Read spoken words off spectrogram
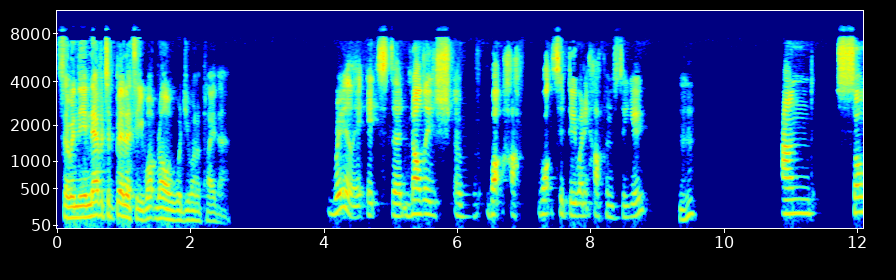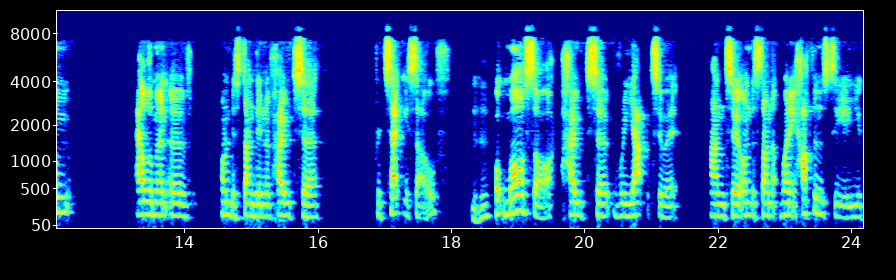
So, in the inevitability, what role would you want to play there? Really, it's the knowledge of what hap- what to do when it happens to you, Mhm. and some element of understanding of how to protect yourself, hmm but more so how to react to it and to understand that when it happens to you, you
